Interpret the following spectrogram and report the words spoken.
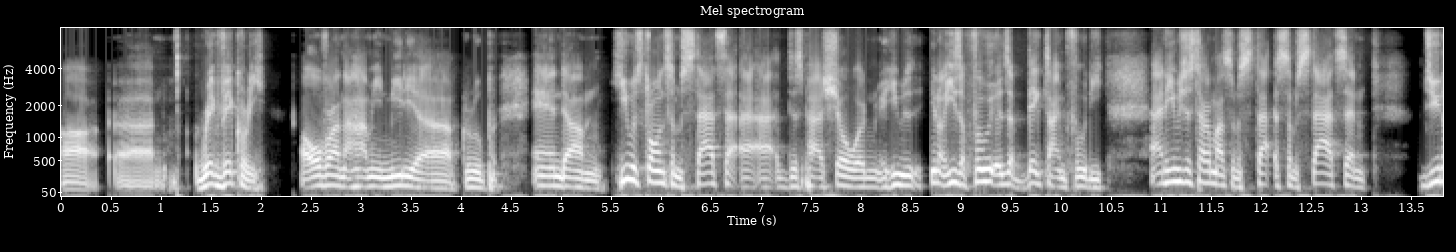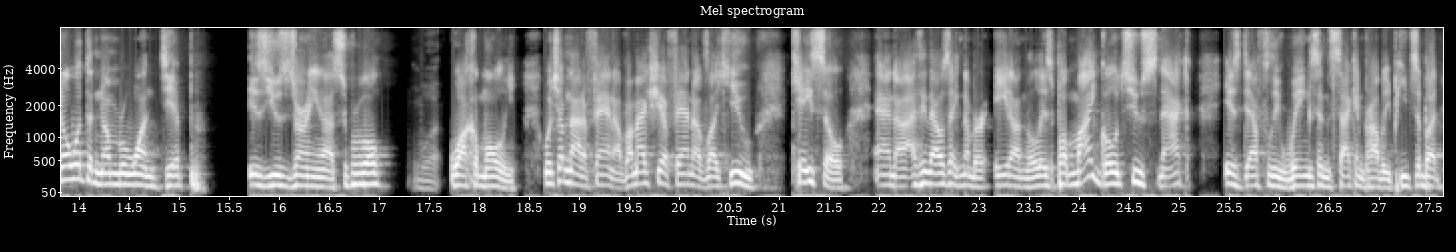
uh, uh Rick Vickery over on the Hameen Media uh, group, and um, he was throwing some stats at, at, this past show and he was, you know, he's a food, he's a big time foodie, and he was just talking about some stat, some stats. And do you know what the number one dip is used during a Super Bowl? What? Guacamole, which I'm not a fan of. I'm actually a fan of, like you, queso, and uh, I think that was like number eight on the list. But my go-to snack is definitely wings, and second probably pizza. But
